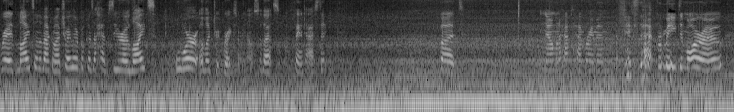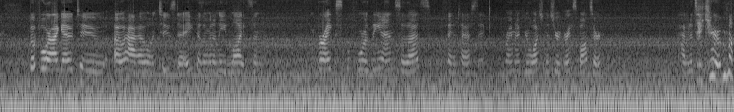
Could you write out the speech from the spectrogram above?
red lights on the back of my trailer because I have zero lights or electric brakes right now. So that's fantastic. But now I'm gonna have to have Raymond fix that for me tomorrow before I go to Ohio on Tuesday because I'm gonna need lights and brakes before then. So that's fantastic. Raymond, if you're watching this, you're a great sponsor. Having to take care of my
